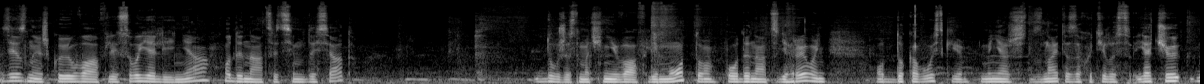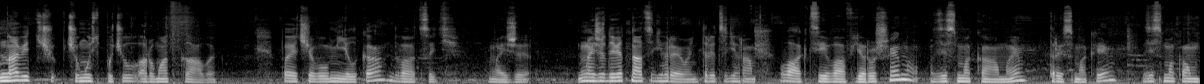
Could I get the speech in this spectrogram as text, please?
Зі знижкою вафлі своя лінія 11,70. Дуже смачні вафлі мото по 11 гривень. От до кавуськи мені аж, знаєте, захотілося. Я чу, навіть чомусь почув аромат кави. Печиво мілка 20, майже, майже 19 гривень, 30 грам. В акції вафлі Рошен зі смаками, три смаки. Зі смаком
